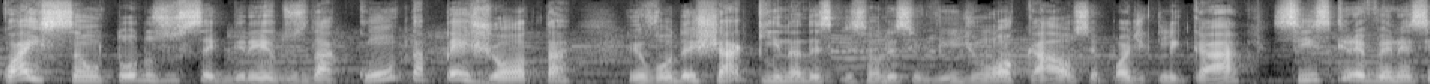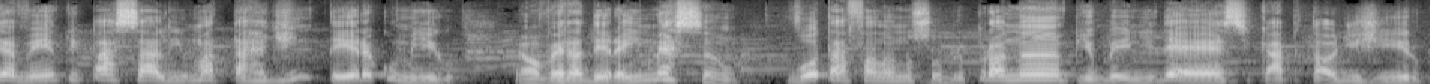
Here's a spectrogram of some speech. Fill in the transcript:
quais são todos os segredos da da conta PJ. Eu vou deixar aqui na descrição desse vídeo um local, você pode clicar, se inscrever nesse evento e passar ali uma tarde inteira comigo. É uma verdadeira imersão. Vou estar falando sobre o Pronamp, o BNDES, capital de giro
